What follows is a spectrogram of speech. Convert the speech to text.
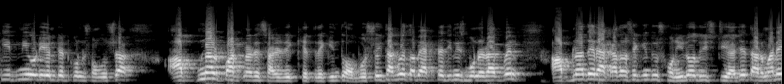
কিডনি ওরিয়েন্টেড কোনো সমস্যা আপনার পার্টনারের শারীরিক ক্ষেত্রে কিন্তু অবশ্যই থাকবে। তবে একটা জিনিস মনে রাখবেন, আপনাদের একাদশে কিন্তু শনিরও দৃষ্টি আছে, তার মানে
